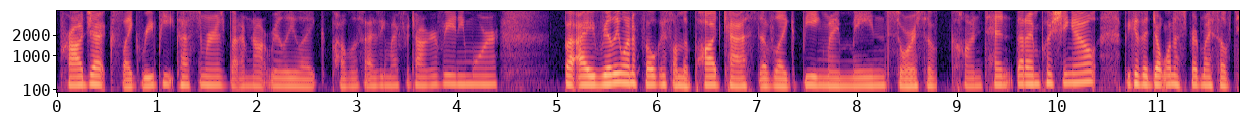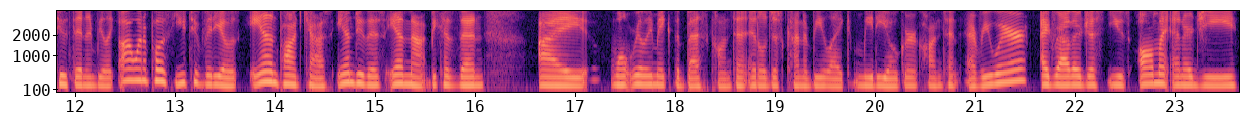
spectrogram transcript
projects like repeat customers, but I'm not really like publicizing my photography anymore but I really want to focus on the podcast of like being my main source of content that I'm pushing out because I don't want to spread myself too thin and be like, oh, I want to post YouTube videos and podcasts and do this and that because then I won't really make the best content. It'll just kind of be like mediocre content everywhere. I'd rather just use all my energy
